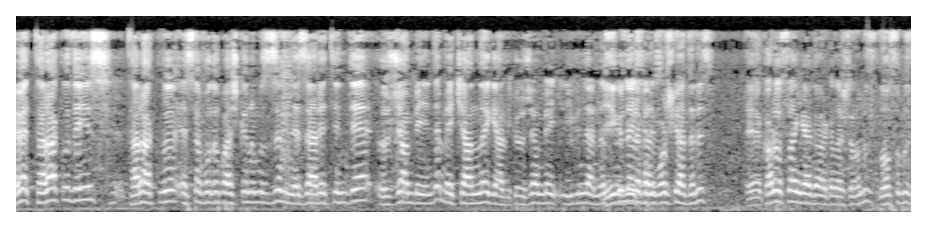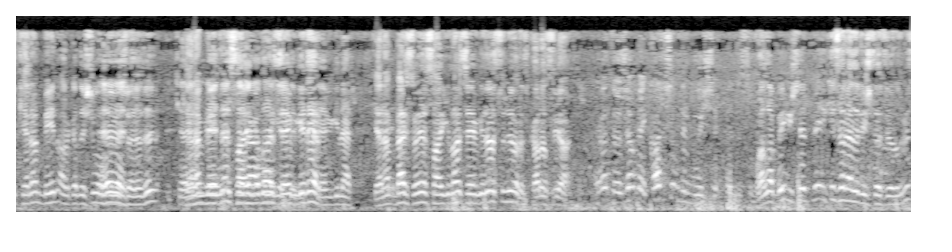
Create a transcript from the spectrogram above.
Evet Taraklı'dayız. Taraklı Esnaf Oda Başkanımızın nezaretinde Özcan Bey'in de mekanına geldik. Özcan Bey iyi günler. Nasılsınız? İyi günler efendim, hoş geldiniz. Ee, Karos'tan geldi arkadaşlarımız. Dostumuz Kerem Bey'in arkadaşı olduğunu Evet. söyledi. Kerem, Kerem, de saygılar, sevgiler. sevgiler. Kerem Bersoy'a saygılar, sevgiler sunuyoruz Karasu'ya. Evet Özcan Bey kaç yıldır bu işletmedesiniz? Valla bir işletme iki senedir işletiyoruz biz.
